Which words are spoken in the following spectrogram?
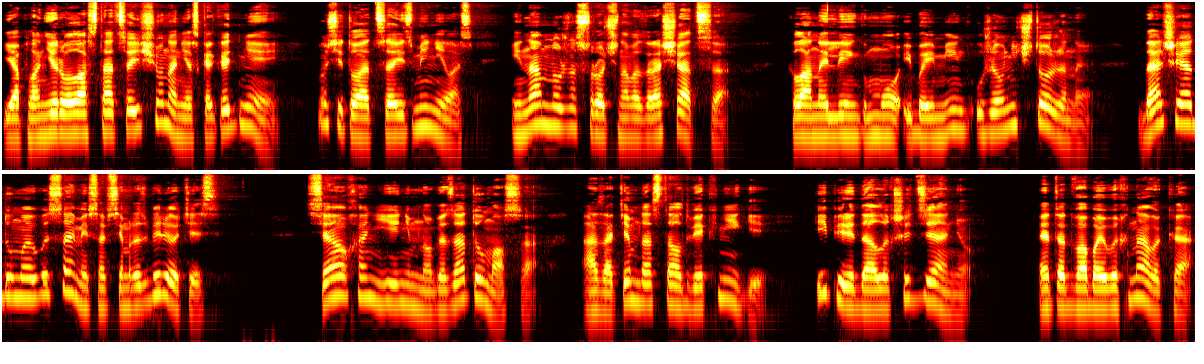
я планировал остаться еще на несколько дней, но ситуация изменилась, и нам нужно срочно возвращаться. Кланы Линг, Мо и Бэйминг уже уничтожены. Дальше, я думаю, вы сами совсем разберетесь». Сяо Ханье немного задумался, а затем достал две книги и передал их Шидзяню. Это два боевых навыка.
